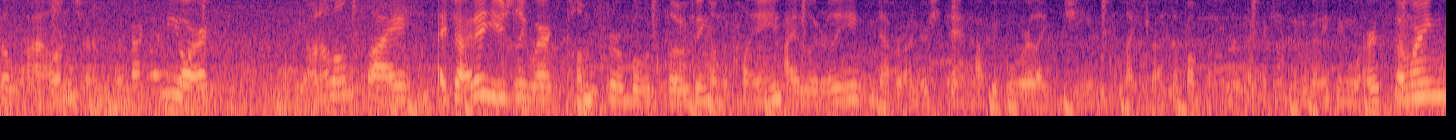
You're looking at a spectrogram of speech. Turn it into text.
the lounge and I'm going back to New York. I'll be on a long flight. I try to usually wear comfortable clothing on the plane. I literally never understand how people wear like jeans and like dress up on planes. Like I can't think of anything worse. So I'm wearing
